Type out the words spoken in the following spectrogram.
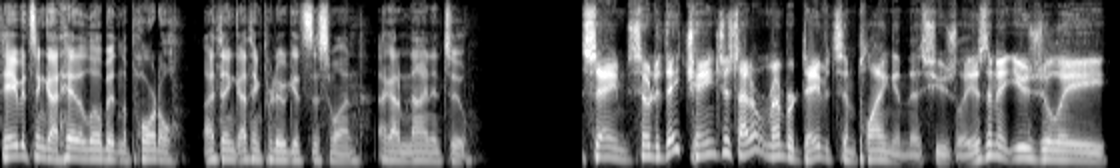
Davidson got hit a little bit in the portal. I think I think Purdue gets this one. I got him nine and two. Same. So did they change this? I don't remember Davidson playing in this usually. Isn't it usually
